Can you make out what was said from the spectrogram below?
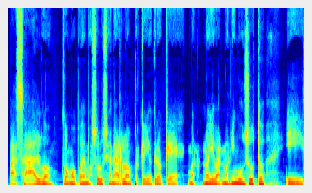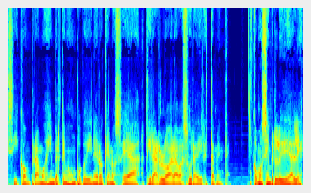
pasa algo, cómo podemos solucionarlo, porque yo creo que, bueno, no llevarnos ningún susto y si compramos, invertimos un poco de dinero, que no sea tirarlo a la basura directamente. Como siempre, lo ideal es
